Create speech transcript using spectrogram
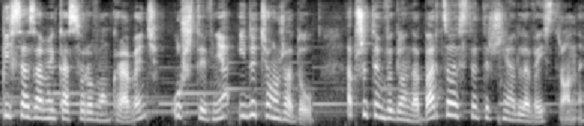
Plisa zamyka surową krawędź, usztywnia i dociąża dół, a przy tym wygląda bardzo estetycznie od lewej strony.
